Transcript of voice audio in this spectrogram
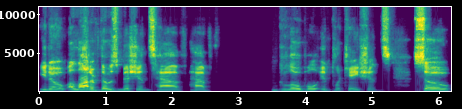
You know, a lot of those missions have have global implications. So,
